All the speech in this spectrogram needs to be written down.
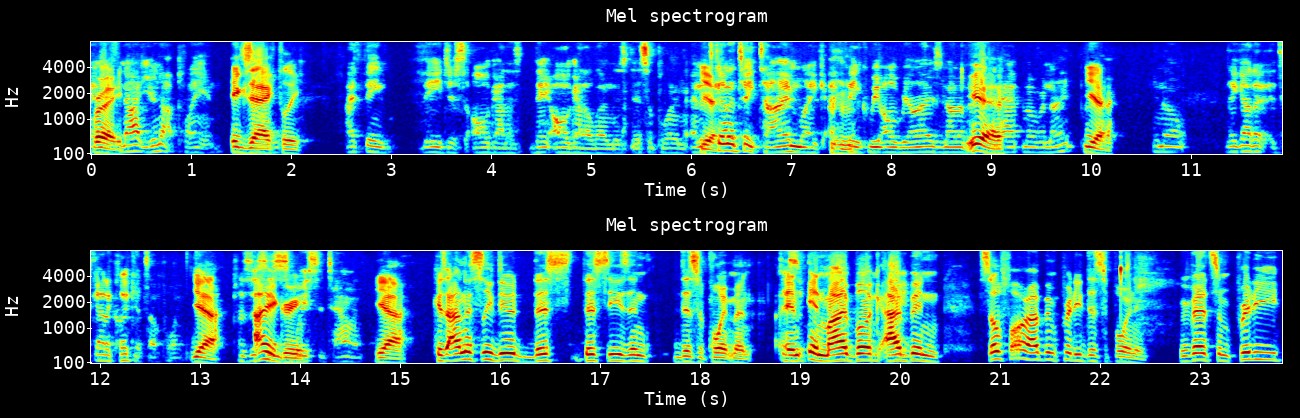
Right. If not, you're not playing. So, Exactly. I think they just all gotta they all gotta learn this discipline, and it's gonna take time. Like I Mhm. think we all realize none of it's Yeah. gonna happen overnight. Yeah. You know, they gotta it's gotta click at some point Yeah. because this I is agree. wasted talent. Yeah, because honestly, dude, this this season disappointment. In in my book, I've been so far. I've been pretty disappointed. We've had some pretty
